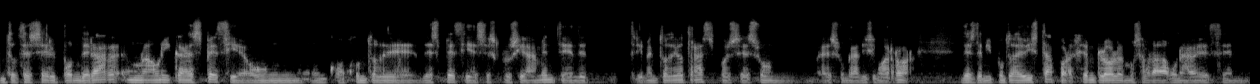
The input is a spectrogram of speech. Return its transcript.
Entonces, el ponderar una única especie o un, conjunto de, especies exclusivamente en detrimento de otras, pues es un, es un grandísimo error. Desde mi punto de vista, por ejemplo, lo hemos hablado alguna vez en,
